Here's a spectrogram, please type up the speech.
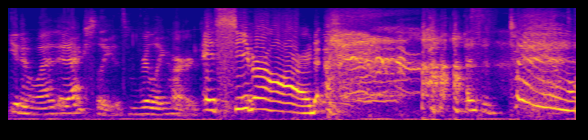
You know what? It actually is really hard. It's super hard. this is totally off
